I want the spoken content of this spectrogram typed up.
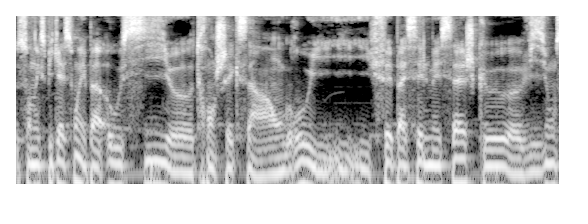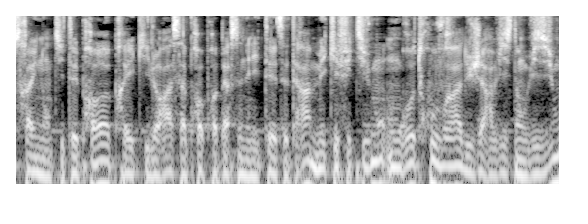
son explication n'est pas aussi tranchée que ça. Hein. En gros, il, il, fait passer le message que Vision sera une entité propre et qu'il aura sa propre personnalité, etc. Mais qu'effectivement, on retrouvera du Jarvis dans Vision.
